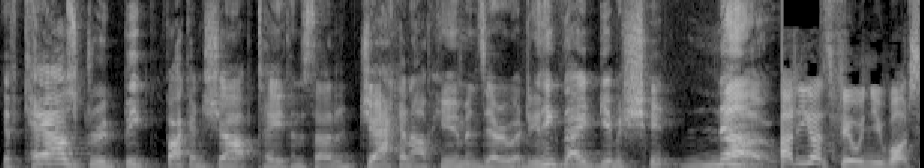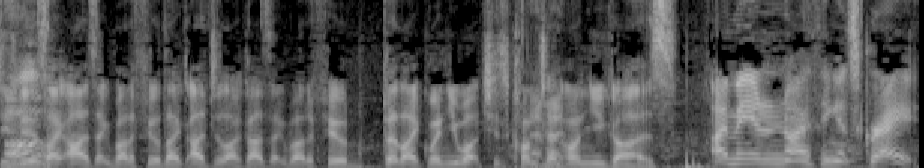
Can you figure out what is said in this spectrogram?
if cows grew big fucking sharp teeth and started jacking up humans everywhere, do you think they'd give a shit? No. How do you guys feel when you watch these videos Oh. like Isaac Butterfield? Like I do like Isaac Butterfield, but like when you watch his content on you guys. I mean, I think it's great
